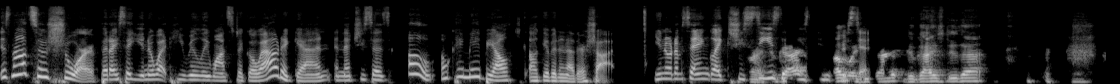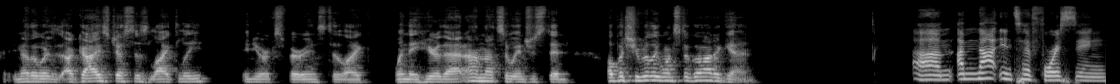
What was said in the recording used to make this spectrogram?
is not so sure, but I say, you know what, he really wants to go out again. And then she says, oh, okay, maybe I'll, I'll give it another shot. You know what I'm saying? Like she right. sees do guys, that he's interested. Way, do guys do that? in other words, are guys just as likely in your experience to like when they hear that i'm not so interested oh but she really wants to go out again um, i'm not into forcing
